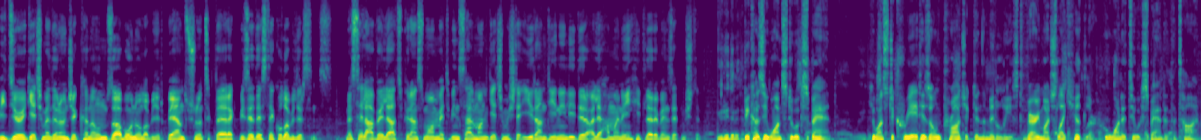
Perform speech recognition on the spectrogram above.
Videoya geçmeden önce kanalımıza abone olabilir, beğen tuşuna tıklayarak bize destek olabilirsiniz. Mesela Veliaht Prens Muhammed Bin Selman geçmişte İran dini lideri Ali Hamene'yi Hitler'e benzetmişti. Because he wants to expand. He wants to create his own project in the Middle East, very much like Hitler, who wanted to expand at the time.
